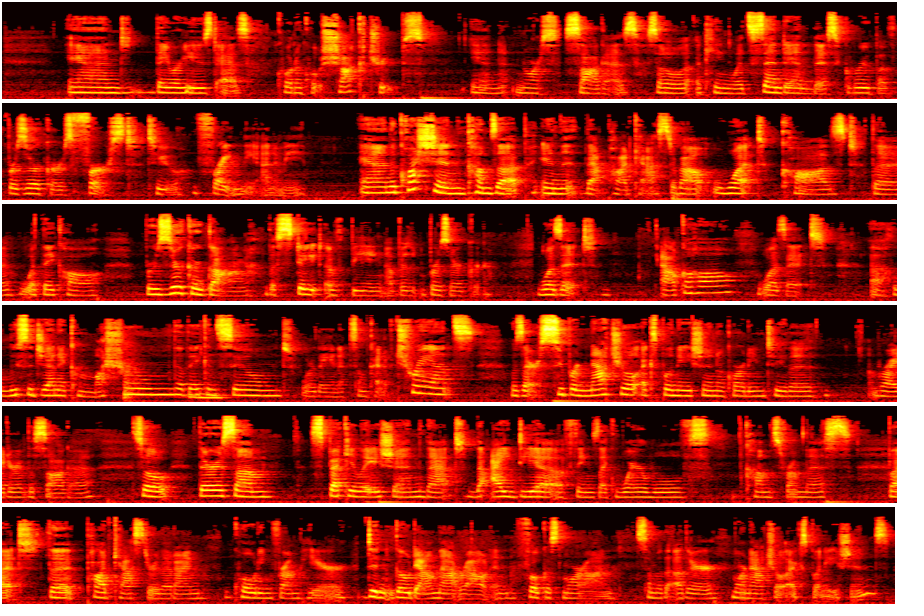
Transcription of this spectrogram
And they were used as quote unquote shock troops in Norse sagas. So a king would send in this group of berserkers first to frighten the enemy. And the question comes up in that podcast about what caused the what they call berserkergang, the state of being a berserker. Was it alcohol? Was it a hallucinogenic mushroom that they mm-hmm. consumed? Were they in some kind of trance? Was there a supernatural explanation according to the writer of the saga? So there is some speculation that the idea of things like werewolves comes from this. But the podcaster that I'm quoting from here didn't go down that route and focused more on some of the other more natural explanations.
